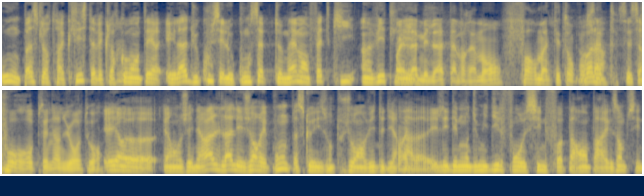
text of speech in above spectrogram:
où on passe leur tracklist avec leurs commentaires. Et là, du coup, c'est le concept même en fait qui invite Mm. Ouais, les. là, mais là, t'as vraiment formaté ton Voilà, concept c'est ça. pour obtenir du retour. Et, euh, et en général, là, les gens répondent parce qu'ils ont toujours envie de dire. Ouais. Ah, les démons du midi le font aussi une fois par an, par exemple. C'est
